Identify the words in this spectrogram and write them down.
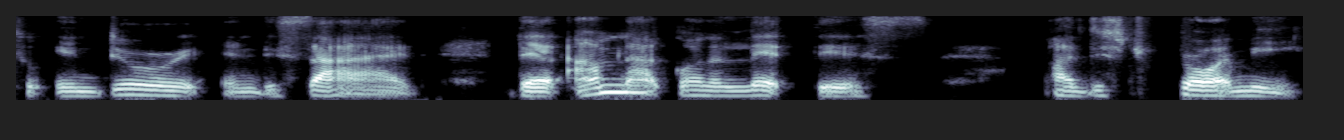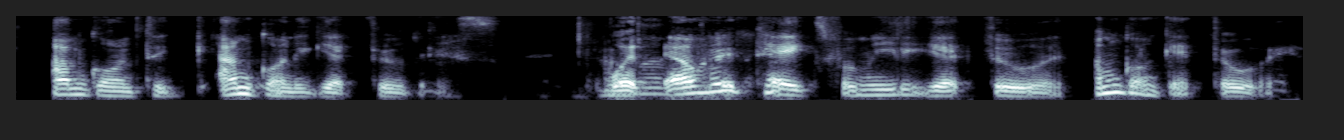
to endure it and decide that i'm not going to let this uh, destroy me. I'm going to i'm going to get through this. Whatever it takes for me to get through it i'm going to get through it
